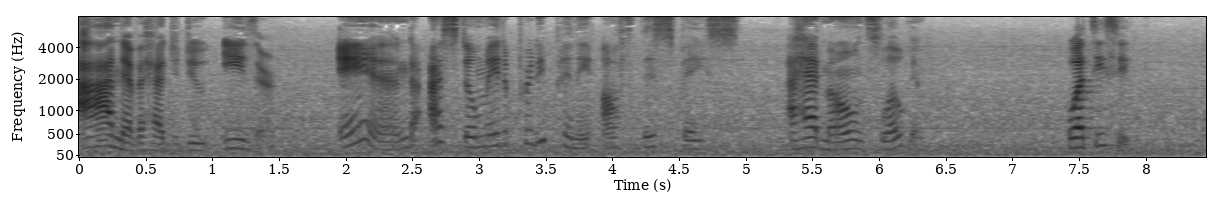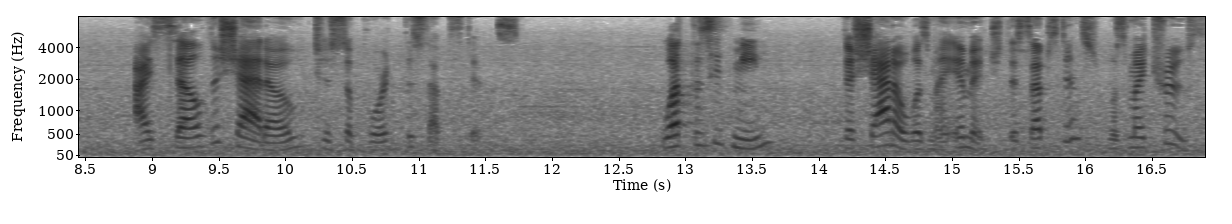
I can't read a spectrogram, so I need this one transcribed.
I never had to do either. And I still made a pretty penny off this space. I had my own slogan. What is it? I sell the shadow to support the substance. What does it mean? The shadow was my image, the substance was my truth,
